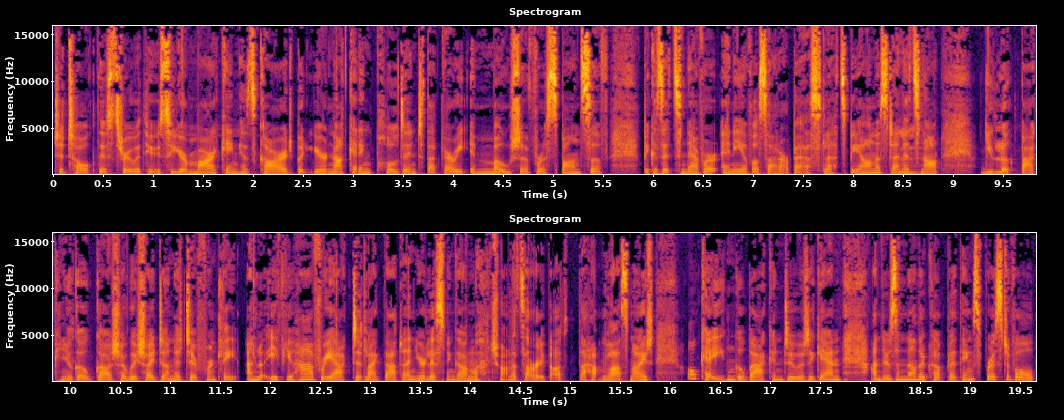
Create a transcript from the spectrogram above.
to talk this through with you. So you're marking his card, but you're not getting pulled into that very emotive responsive because it's never any of us at our best, let's be honest. And it's hmm. not, you look back and you go, gosh, I wish I'd done it differently. And look, if you have reacted like that and you're listening going, well, John, sorry, that, that happened last night. Okay, you can go back and do it again. And there's another couple of things. First of all,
